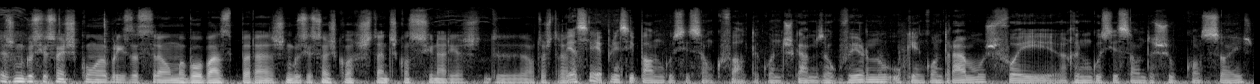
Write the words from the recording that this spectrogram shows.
As negociações com a Brisa serão uma boa base para as negociações com as restantes concessionárias de autoestradas? Essa é a principal negociação que falta. Quando chegámos ao Governo, o que encontramos foi a renegociação das subconcessões,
